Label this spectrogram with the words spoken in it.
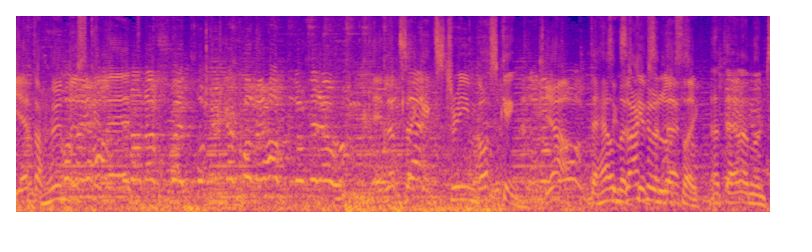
Yeah, the Hundeskelett. It looks like extreme busking. Yeah, The helmet exactly gives what it looks like. that element.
